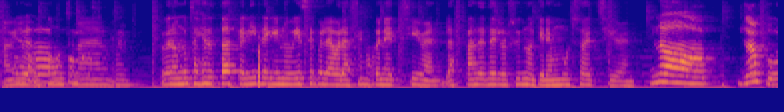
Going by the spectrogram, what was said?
a mí no me gusta mucho Lana del Rey. Bueno, mucha gente está feliz de que no hubiese colaboración con Ed Sheeran. Las fans de Taylor Swift no quieren mucho a Ed Sheeran. No, yo tampoco,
